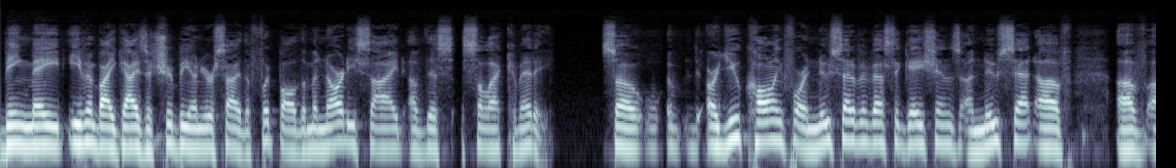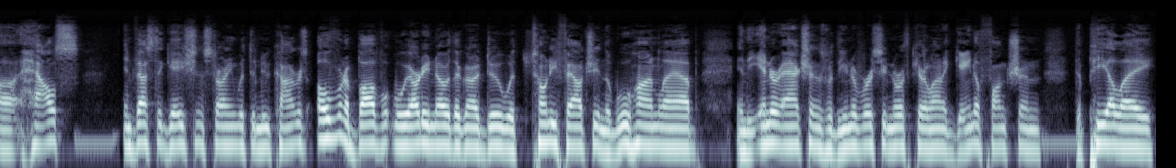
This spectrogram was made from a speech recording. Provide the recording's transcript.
being made even by guys that should be on your side of the football, the minority side of this select committee. So are you calling for a new set of investigations, a new set of, of, uh, House investigations, starting with the new Congress over and above what we already know they're going to do with Tony Fauci and the Wuhan lab and the interactions with the University of North Carolina, gain of function, the PLA,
